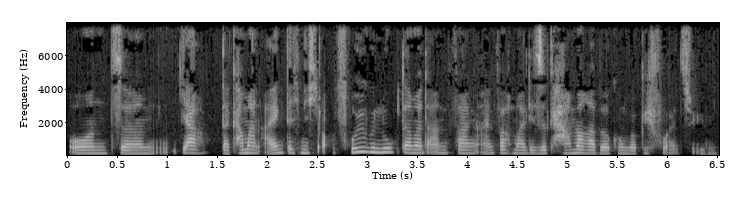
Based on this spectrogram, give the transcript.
Und ähm, ja, da kann man eigentlich nicht früh genug damit anfangen, einfach mal diese Kamerawirkung wirklich vorher zu üben.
